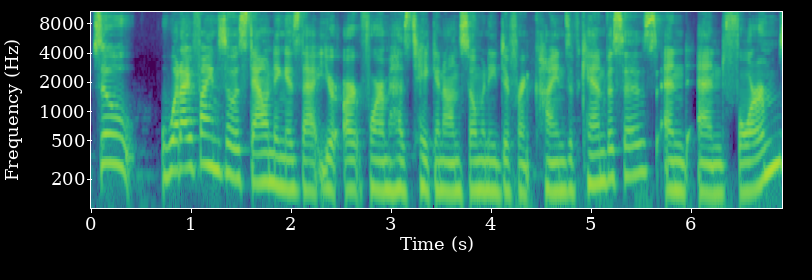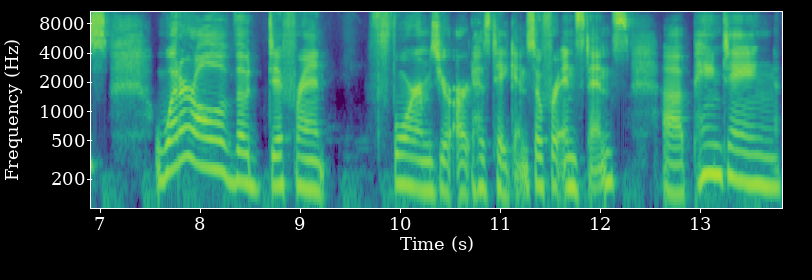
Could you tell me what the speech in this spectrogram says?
So, what I find so astounding is that your art form has taken on so many different kinds of canvases and and forms. What are all of the different forms your art has taken? So, for instance, uh, painting,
